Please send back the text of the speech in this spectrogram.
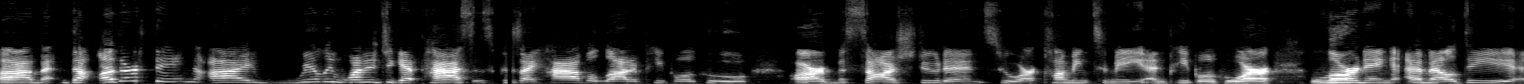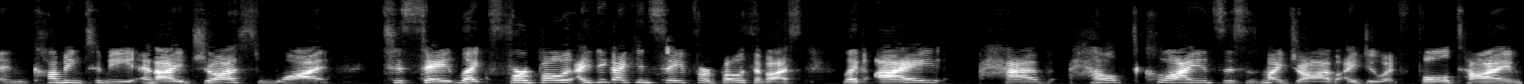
Um, the other thing I really wanted to get past is because I have a lot of people who are massage students who are coming to me and people who are learning MLD and coming to me. And I just want to say, like, for both, I think I can say for both of us, like, I have helped clients. This is my job. I do it full time.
